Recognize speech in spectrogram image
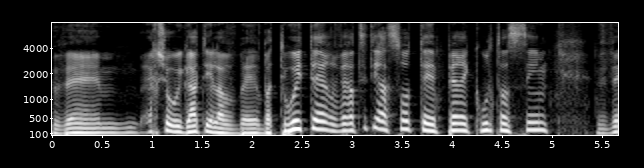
ואיכשהו הגעתי אליו בטוויטר, ורציתי לעשות אה, פרק אולטרסים, ו...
